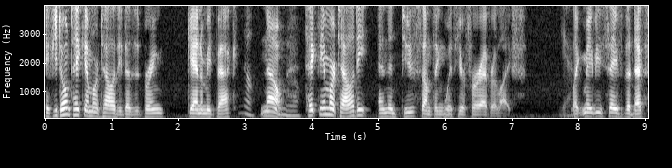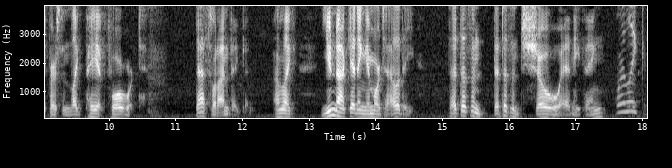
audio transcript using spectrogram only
If you don't take immortality, does it bring Ganymede back? No. No. Take the immortality and then do something with your forever life. Yeah. Like maybe save the next person, like pay it forward. That's what I'm thinking. I'm like, you not getting immortality. That doesn't that doesn't show anything. Or like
